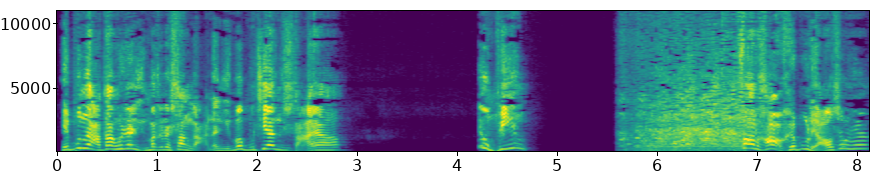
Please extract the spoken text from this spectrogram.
也不拿当回事你妈搁这上赶呢？你妈不见的是啥呀？你有病！放着好好嗑不聊是不是？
